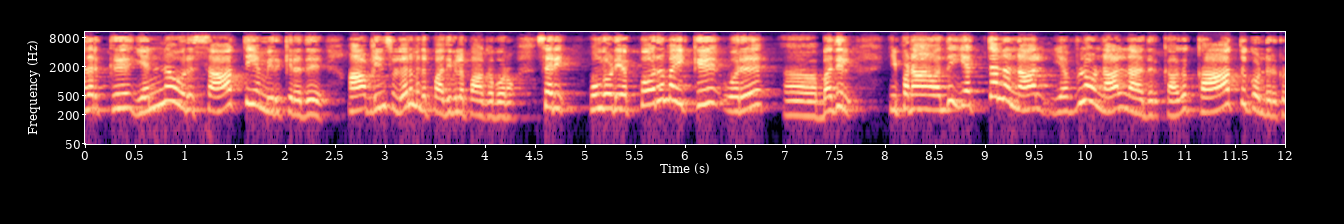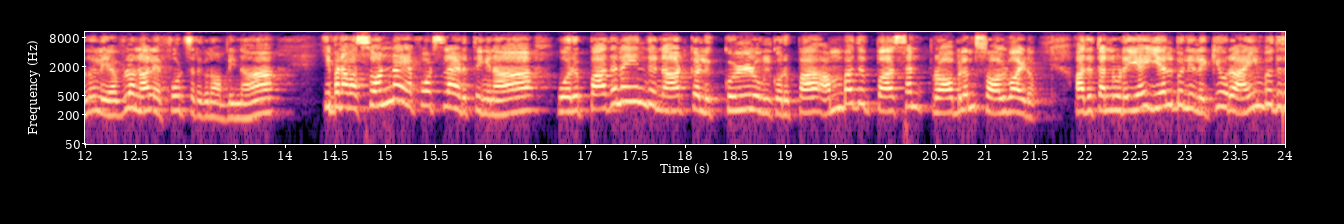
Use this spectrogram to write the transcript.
அதற்கு என்ன ஒரு சாத்தியம் இருக்கிறது? அப்படின்னு சொல்லி நம்ம இந்த பதிவுல பார்க்க போறோம். சரி உங்களுடைய பொறுமைக்கு ஒரு பதில். இப்ப நான் வந்து எத்தனை நாள் எவ்வளவு நாள் நான் இதற்காக காத்து கொண்டு இருக்கணும் இல்ல எவ்வளவு நாள் எஃபோர்ட்ஸ் எடுக்கணும் அப்படின்னா இப்ப நம்ம சொன்ன எஃபோர்ட்ஸ் எல்லாம் எடுத்தீங்கன்னா ஒரு பதினைந்து நாட்களுக்குள் உங்களுக்கு ஒரு ஐம்பது பர்சன்ட் ப்ராப்ளம் சால்வ் ஆயிடும். அது தன்னுடைய இயல்பு நிலைக்கு ஒரு ஐம்பது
